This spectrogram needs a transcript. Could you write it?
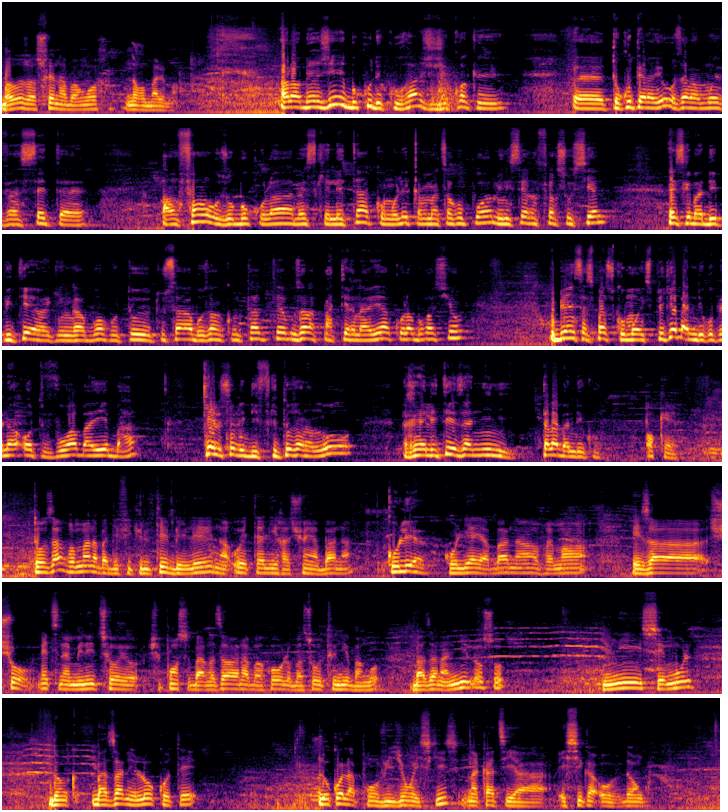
bazozwa soin na bango normalement alors berger beaucoup de courage je crois que Euh, tokutana yo oza na moins 27 euh, enfants ozobokola mais est ce que l'état congolais quand même atia ko poids ministère affaires sociales est ce que badepute ya kingabwa kotoyo tout ça boza en contact boza na partenariat collaboration ou bien ça se passe comment expliquer bandeko mpena haute voix bayeba quelles sont les difficultés oza nango réalité eza nini tala bandeko ok toza vraiment na badifficulté ebele na oyo etali ration ya bana kolia kolia ya bana vraiment eza chaud neti na minute oyo je pense baza wana bakoloba so otuni bango baza na ni loso ni semoule donc baza na eloko te lokola provision esquisse na kati ya esika oyo donc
